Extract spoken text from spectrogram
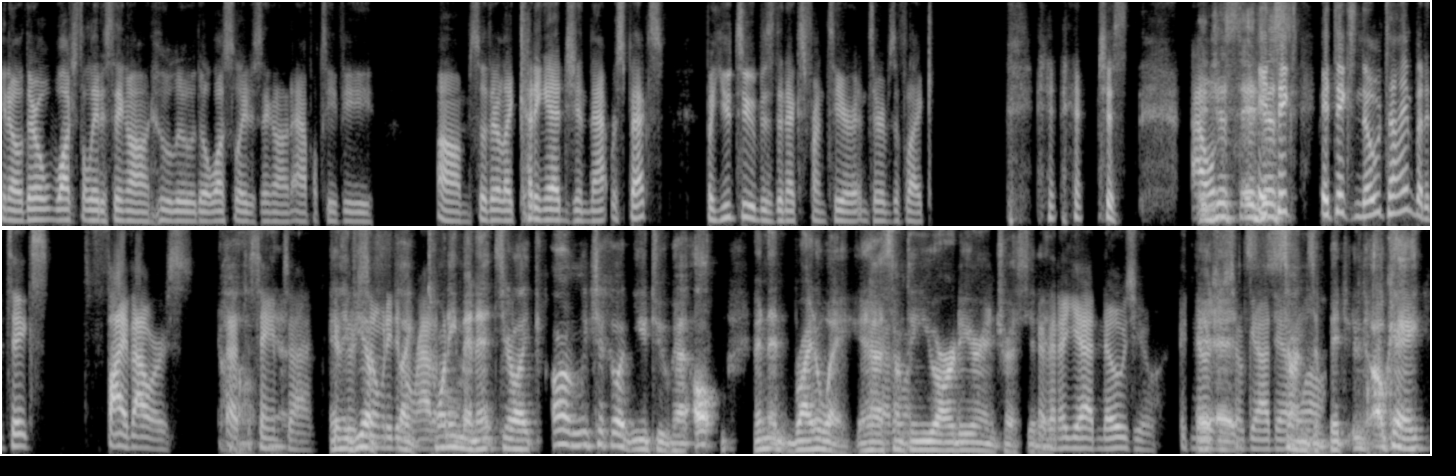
you know, they'll watch the latest thing on Hulu. They'll watch the latest thing on Apple TV. Um, so they're like cutting edge in that respect. But YouTube is the next frontier in terms of like, just It out. just it, It, just takes it takes no time, but it takes five hours at Oh, the same man. time And if there's you so have many different like rabbit 20 minutes, you're like, oh, let me check out YouTube has. Oh, and then right away it has something you already are interested and in. then uh, yeah, it knows you. It knows you so goddamn sons well. of bitch. Okay,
